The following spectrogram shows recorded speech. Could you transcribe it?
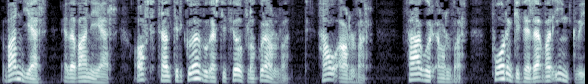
Vanjar eða vanjar, oft taldir göfugasti þjóðflokkur álfa, háálvar, fagurálvar, fóringi þeirra var yngvi,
